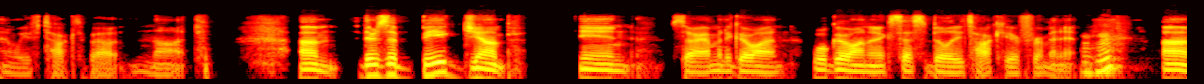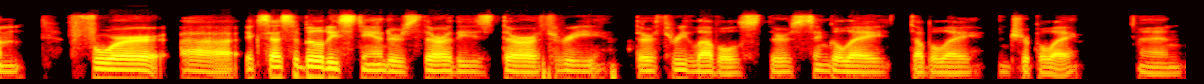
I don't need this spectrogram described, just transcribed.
and we've talked about not. Um, there's a big jump in, sorry, I'm going to go on, we'll go on an accessibility talk here for a minute. Mhm. Um, for uh, accessibility standards, there are these, there are three, there are three levels. There's single A, double A, and triple A. And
